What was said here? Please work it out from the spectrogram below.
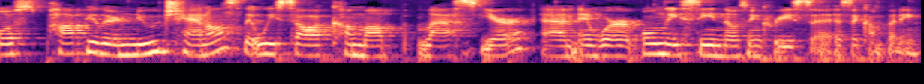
most popular new channels that we saw come up last year. Um, and we're only seeing those increase as a company.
